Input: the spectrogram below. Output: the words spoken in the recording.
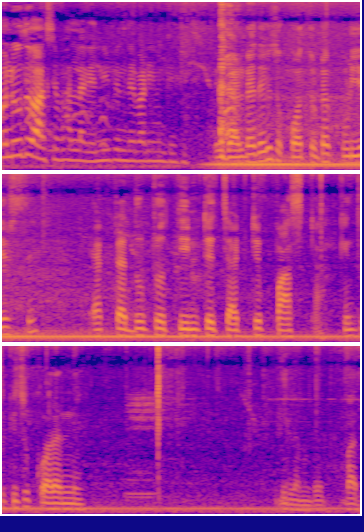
হলুদও আছে ভালো লাগে নিপেনদের বাড়ি আমি দেখেছি। এই ডালটা দেখেছ কতটা কুড়ি এসছে? একটা দুটো তিনটে চারটে পাঁচটা কিন্তু কিছু করার নেই। দিলাম বাদ, বাদ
